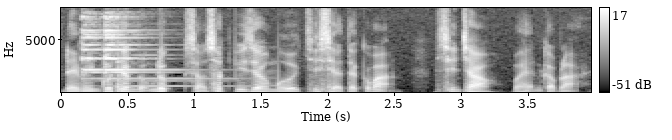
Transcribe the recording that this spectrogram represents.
để mình có thêm động lực sản xuất video mới chia sẻ tới các bạn. Xin chào và hẹn gặp lại.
